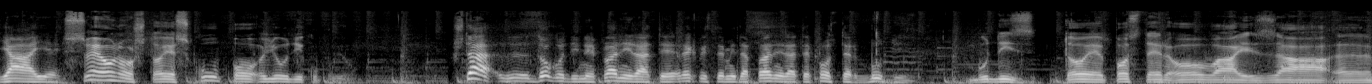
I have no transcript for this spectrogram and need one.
jaje. sve ono što je skupo ljudi kupuju. Šta e, do godine planirate? Rekli ste mi da planirate poster Buddhizm. Budiz, to je poster ovaj za e,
